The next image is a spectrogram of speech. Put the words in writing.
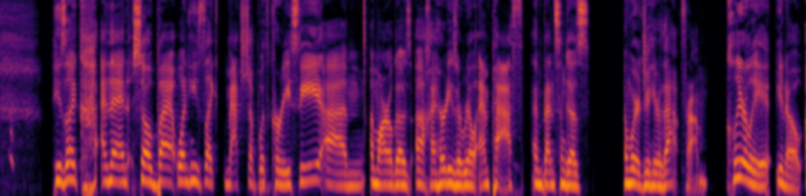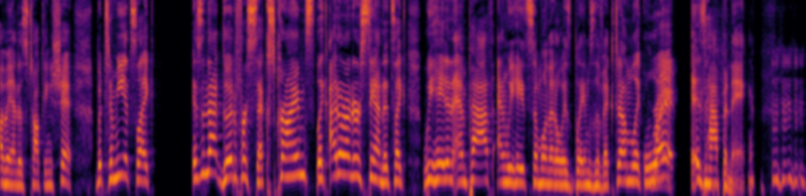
he's like, and then so, but when he's like matched up with Carisi, um, Amaro goes, Ugh, I heard he's a real empath. And Benson goes, And where'd you hear that from? Clearly, you know, Amanda's talking shit. But to me, it's like, isn't that good for sex crimes? Like, I don't understand. It's like we hate an empath and we hate someone that always blames the victim. Like, what is Right. happening?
